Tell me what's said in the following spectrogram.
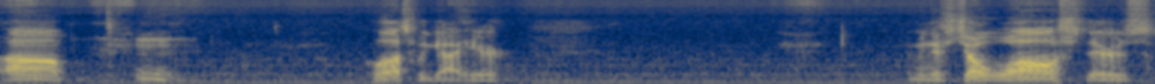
Um, hmm, who else we got here? I mean, there's Joe Walsh. There's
